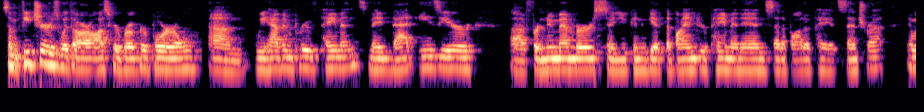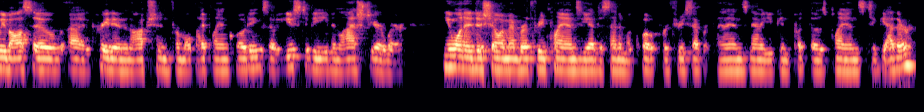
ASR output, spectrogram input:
Some features with our Oscar broker portal. Um, we have improved payments, made that easier uh, for new members so you can get the binder payment in, set up auto pay, etc. And we've also uh, created an option for multi-plan quoting. So it used to be even last year where you wanted to show a member three plans, you had to send them a quote for three separate plans. Now you can put those plans together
